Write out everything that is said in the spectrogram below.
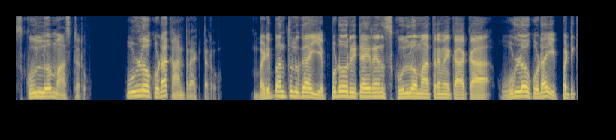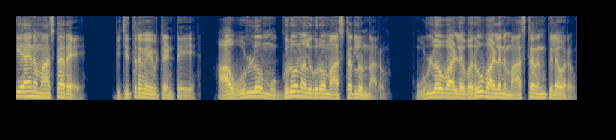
స్కూల్లో మాస్టరు. ఊళ్ళో కూడా కాంట్రాక్టరు. బడిపంతులుగా ఎప్పుడో రిటైరైన స్కూల్లో మాత్రమే కాక ఊళ్ళో కూడా ఇప్పటికీ ఆయన మాస్టరే. విచిత్రమేమిటంటే ఆ ఊళ్ళో ముగ్గురో నలుగురో మాస్టర్లున్నారు. ఊళ్ళో వాళ్ళెవరూ వాళ్ళని మాస్టర్ అని పిలవరు.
